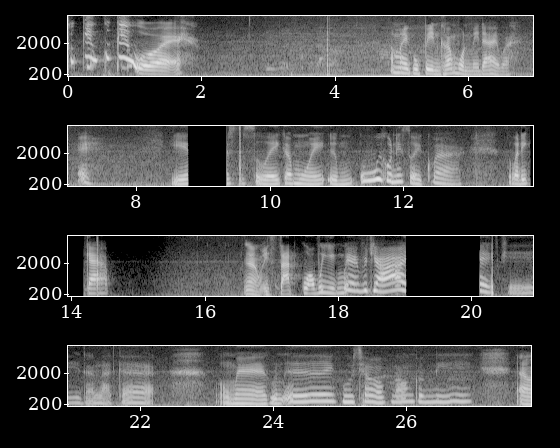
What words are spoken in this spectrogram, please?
กุ๊กกิ้วกุ๊กกิ้วโอ้ยทำไมกูปีนข้างบนไม่ได้วะ เอ้ยเยสสวยกระหมวยอึมอุ้ยคนนี้สวยกว่า วัสดีครับอ้าวไอสัตว์กลัวผู้หญิงไม่ผู้ชายโอเคน่ารักอะโอ้แม่คุณเอ้ยกูชอบน้องคนนี้อ้าว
